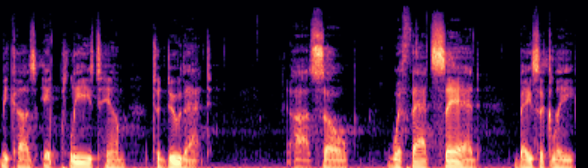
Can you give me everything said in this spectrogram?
because it pleased him to do that. Uh, so, with that said, basically,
